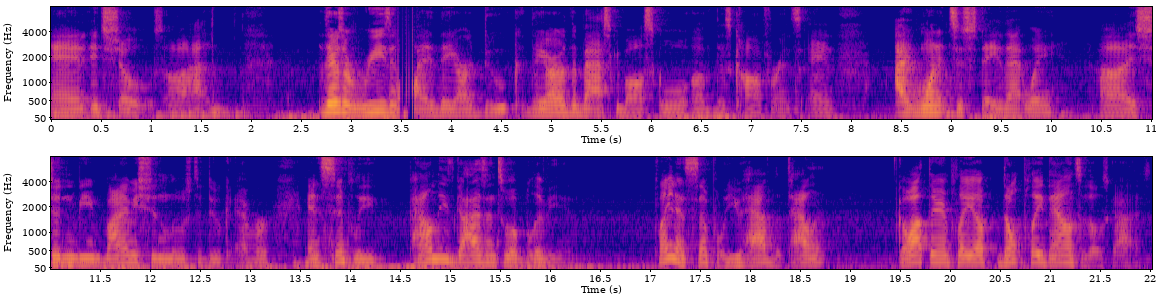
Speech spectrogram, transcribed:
and it shows. Uh, I, there's a reason why they are Duke. They are the basketball school of this conference, and I want it to stay that way. Uh, it shouldn't be Miami shouldn't lose to Duke ever, and simply pound these guys into oblivion. Plain and simple. You have the talent. Go out there and play up. Don't play down to those guys.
